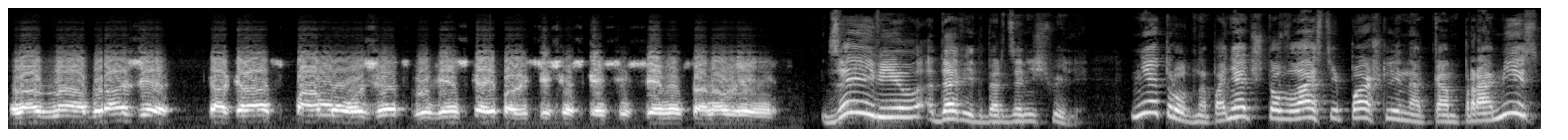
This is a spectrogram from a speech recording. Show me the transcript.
разнообразие как раз поможет грузинской политической системе в Заявил Давид Бердзанишвили. Нетрудно понять, что власти пошли на компромисс,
